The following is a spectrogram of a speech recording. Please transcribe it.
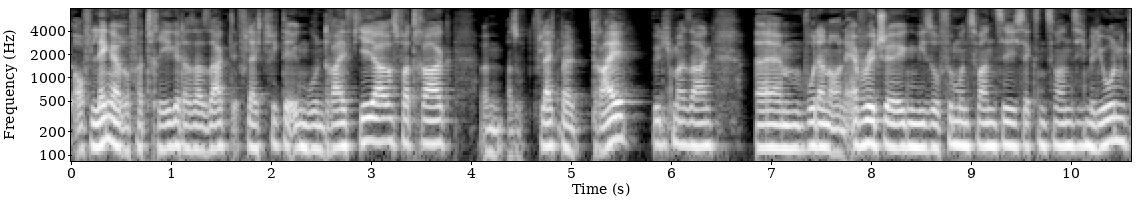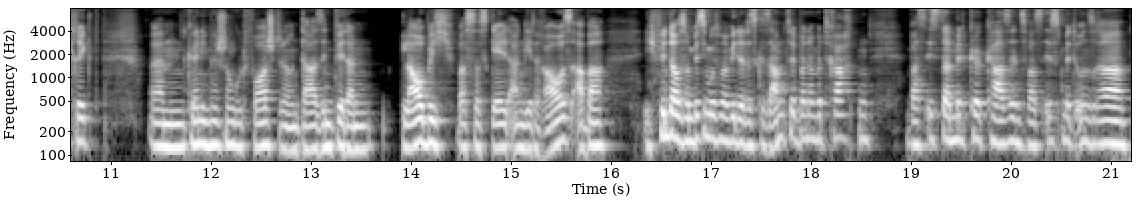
auf längere Verträge, dass er sagt, vielleicht kriegt er irgendwo einen 3-4-Jahres-Vertrag, ähm, also vielleicht mal drei, würde ich mal sagen, ähm, wo dann on average er irgendwie so 25, 26 Millionen kriegt, ähm, könnte ich mir schon gut vorstellen. Und da sind wir dann, glaube ich, was das Geld angeht, raus. Aber ich finde auch so ein bisschen muss man wieder das Gesamte betrachten. Was ist da mit Kirk Cousins? Was ist mit unserer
